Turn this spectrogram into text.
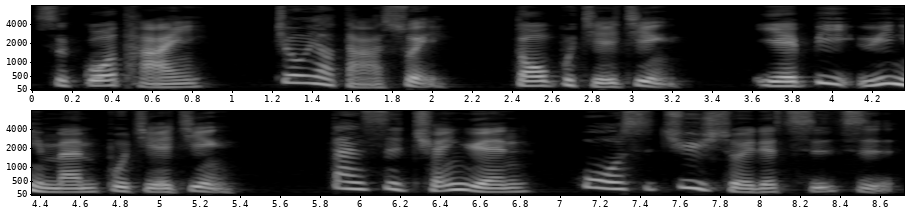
是锅台，就要打碎，都不洁净，也必与你们不洁净。但是全员或是聚水的池子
